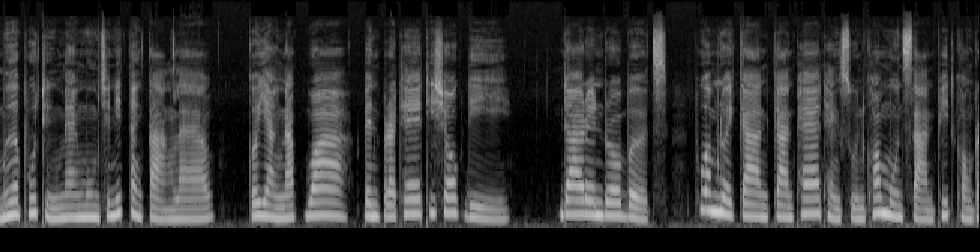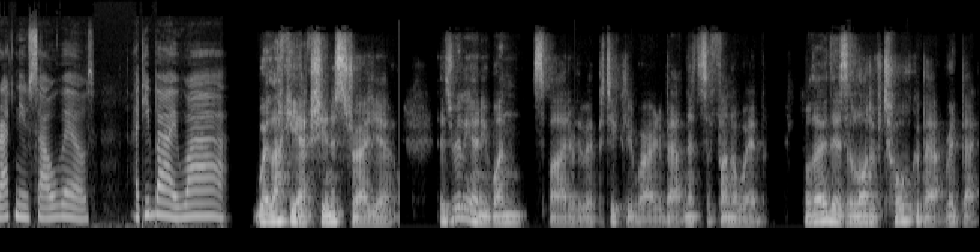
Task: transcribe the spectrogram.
เมื่อพูดถึงแมงมุมชนิดต่างๆแล้ว ก็ยังนับว่าเป็นประเทศที่โชคดี ดาเรนโรเบิร์ตส์ผู้อำนวยการการแพทย์แห่งศูนย์ข้อมูลสารพิษของรัฐนิวเซาท์เวลส์อธิบายว่า We're lucky actually in Australia. There's really only one spider that we're particularly worried about, and that's the funnel web. Although there's a lot of talk about redback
